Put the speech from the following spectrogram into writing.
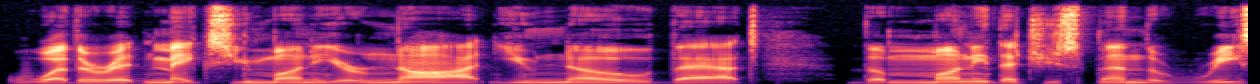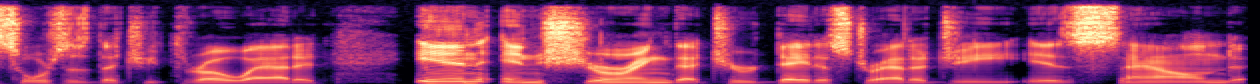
Whether it makes you money or not, you know that the money that you spend, the resources that you throw at it in ensuring that your data strategy is sound,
